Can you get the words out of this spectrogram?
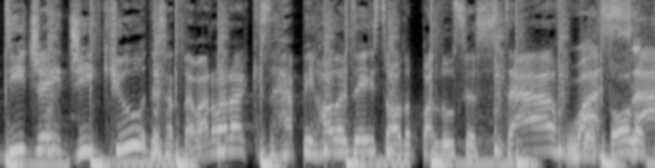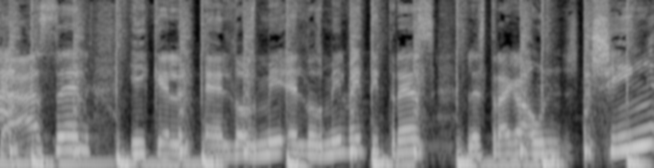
DJ GQ de Santa Bárbara, que es Happy Holidays to all the Paluces staff por What's todo lo que up? hacen y que el, el, 2000, el 2023 les traiga un ching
